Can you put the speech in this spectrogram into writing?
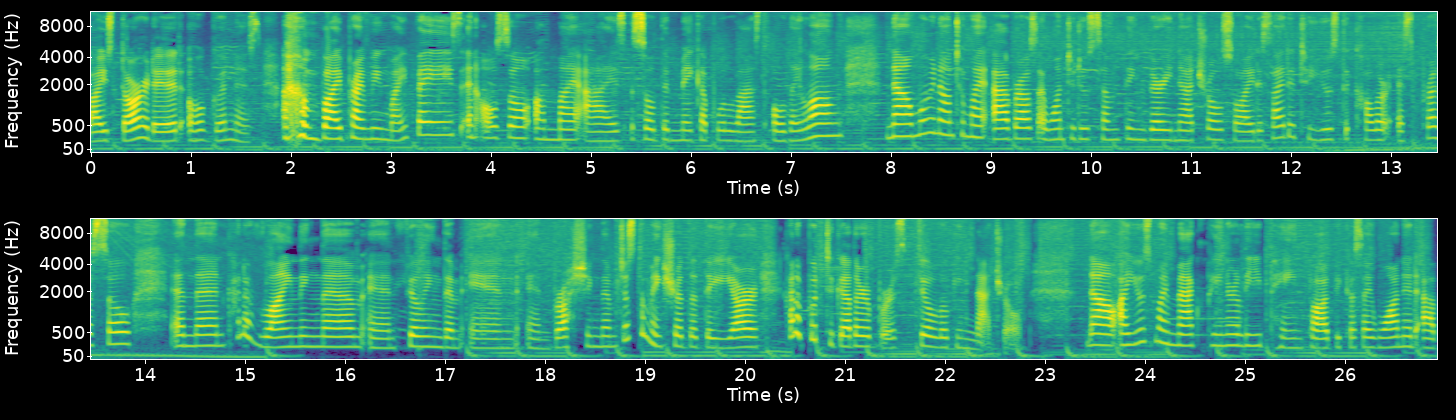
I started, oh goodness, um, by priming my face and also on my eyes so the makeup will last all day long. Now moving on to my eyebrows, I want to do something very natural so I decided to use the color Espresso and then kind of lining them and filling them in and brushing them just to make sure that they are kind of put together but still looking natural. Now I use my MAC Painterly paint pot because I wanted a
